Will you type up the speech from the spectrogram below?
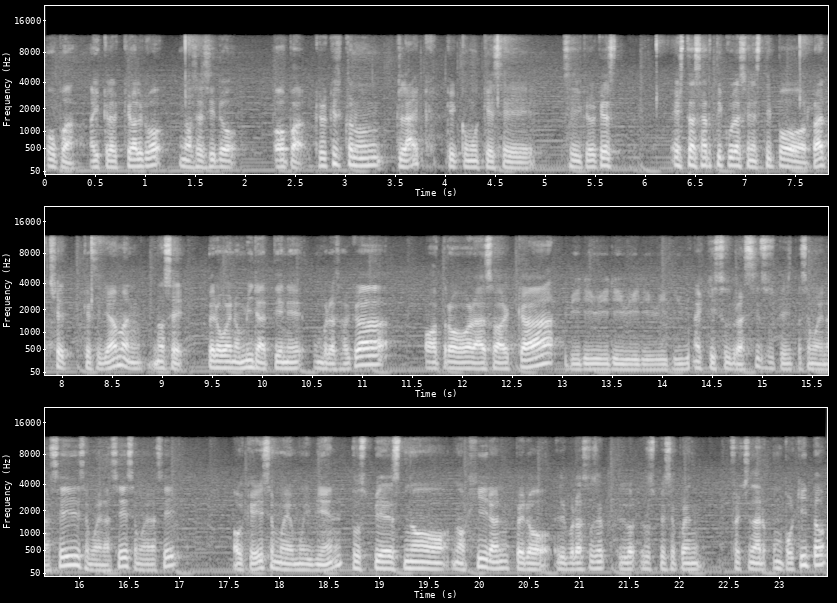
Opa, ahí creo que algo, no sé si lo Opa, creo que es con un clack que como que se... Sí, creo que es estas articulaciones tipo ratchet que se llaman, no sé. Pero bueno, mira, tiene un brazo acá, otro brazo acá. Aquí sus brazos, sus piecitos se mueven así, se mueven así, se mueven así. Ok, se mueve muy bien. Sus pies no, no giran, pero el brazo los pies se pueden flexionar un poquito.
